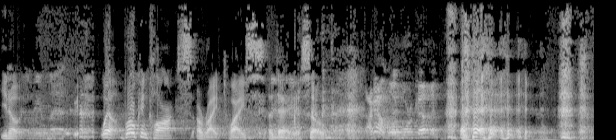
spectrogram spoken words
You know, well, broken clocks are right twice a day, so I got one more coming.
